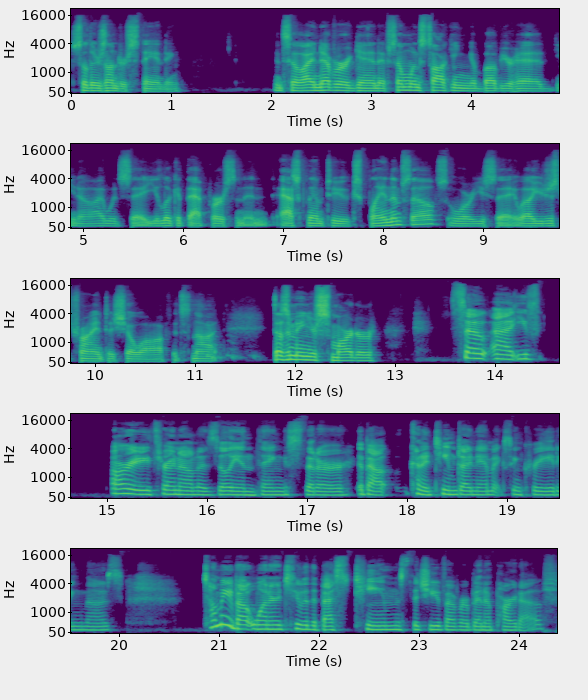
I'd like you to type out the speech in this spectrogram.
so there's understanding. And so I never again, if someone's talking above your head, you know, I would say you look at that person and ask them to explain themselves, or you say, well, you're just trying to show off. It's not, doesn't mean you're smarter. So uh, you've already thrown out a zillion things that are about kind of team dynamics and creating those. Tell me about one or two of the best teams that you've ever been a part of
